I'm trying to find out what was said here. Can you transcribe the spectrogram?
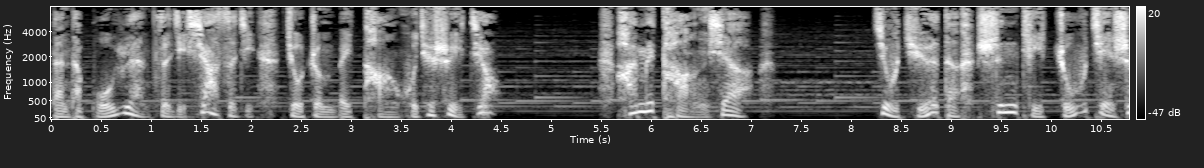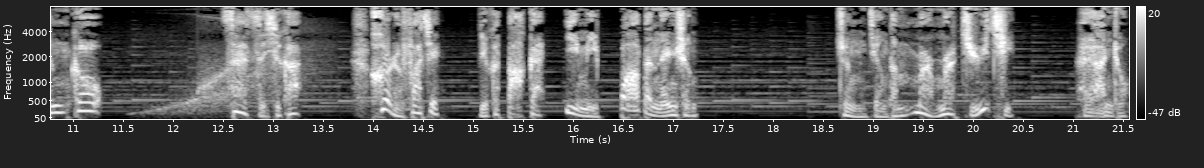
但她不愿自己吓自己，就准备躺回去睡觉。还没躺下，就觉得身体逐渐升高。再仔细看，赫然发现一个大概一米八的男生，正将他慢慢举起，黑暗中。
